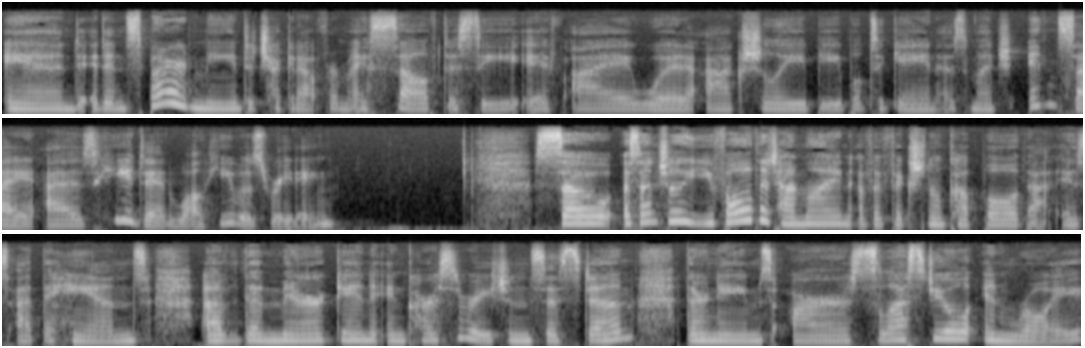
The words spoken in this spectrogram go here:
and it inspired me to check it out for myself to see if I would actually be able to gain as much insight as he did while he was reading. So essentially, you follow the timeline of a fictional couple that is at the hands of the American incarceration system. Their names are Celestial and Roy.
